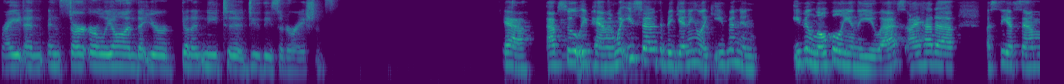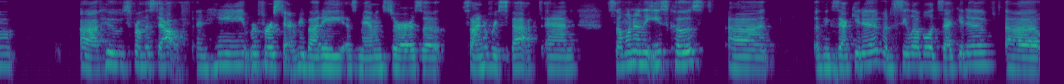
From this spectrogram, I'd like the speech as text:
right? And, and start early on that you're going to need to do these iterations. Yeah, absolutely, Pam. And what you said at the beginning, like even in even locally in the U.S., I had a, a CSM uh, who's from the South, and he refers to everybody as ma'am and sir as a sign of respect. And someone on the East Coast uh, an executive, a C-level executive, uh,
